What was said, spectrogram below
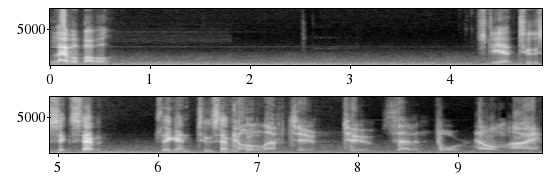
Level bubble. Steer 267. Say again, 274. come left to two seven four. Helm aye.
